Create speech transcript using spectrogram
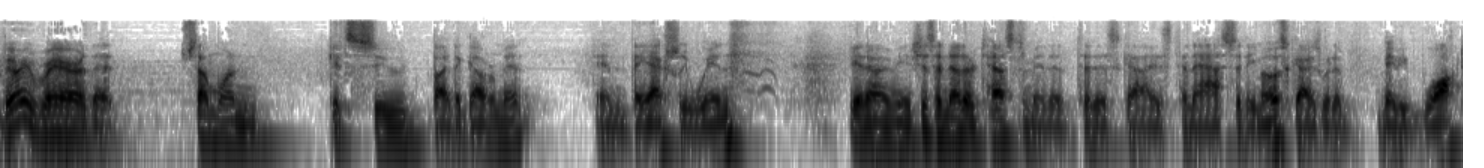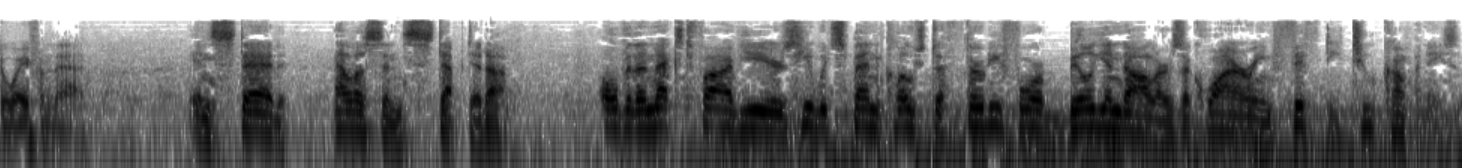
very rare that someone gets sued by the government and they actually win. you know, I mean, it's just another testament to this guy's tenacity. Most guys would have maybe walked away from that. Instead, Ellison stepped it up. Over the next five years, he would spend close to $34 billion acquiring 52 companies.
